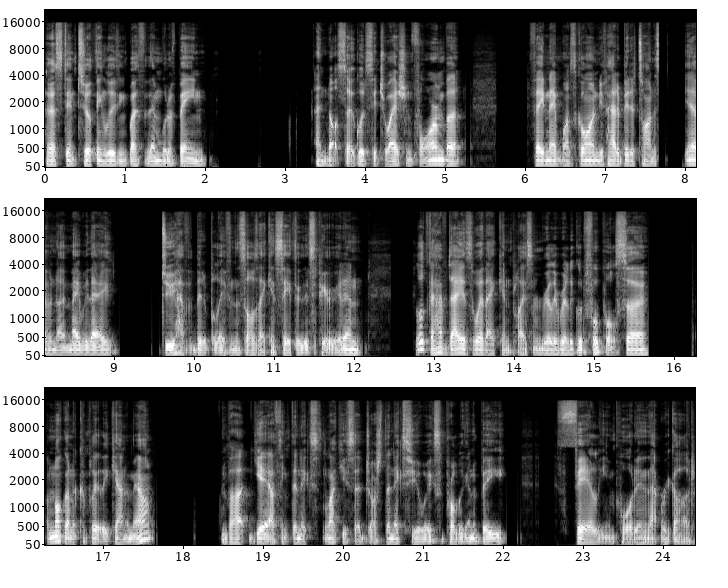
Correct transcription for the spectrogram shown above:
her stint too. I think losing both of them would have been a not so good situation for him. But Van Egmond's gone. You've had a bit of time to. You never know. Maybe they do have a bit of belief in themselves. They can see through this period. And look, they have days where they can play some really, really good football. So I'm not going to completely count them out. But yeah, I think the next, like you said, Josh, the next few weeks are probably going to be fairly important in that regard.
